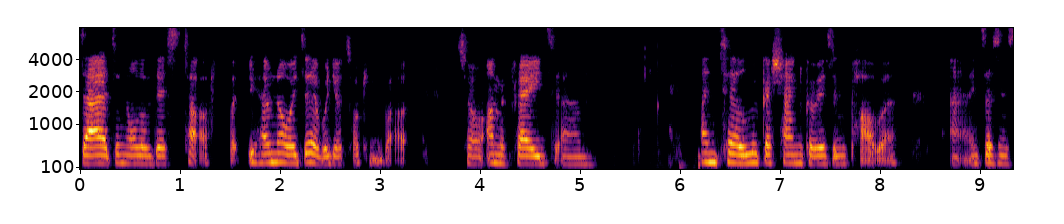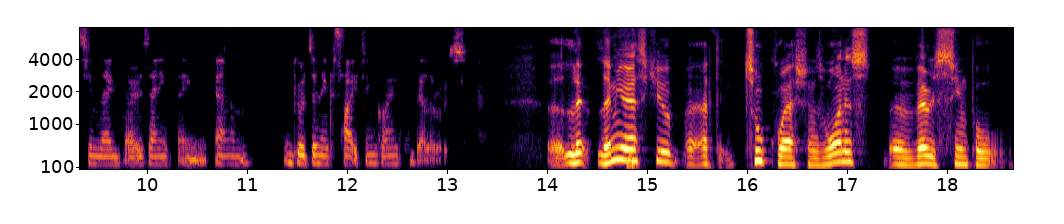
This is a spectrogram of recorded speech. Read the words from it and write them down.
dead, and all of this stuff, but you have no idea what you're talking about. So I'm afraid um, until Lukashenko is in power, uh, it doesn't seem like there is anything um, good and exciting going for Belarus. Uh, let, let me ask you uh, two questions. One is uh, very simple.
